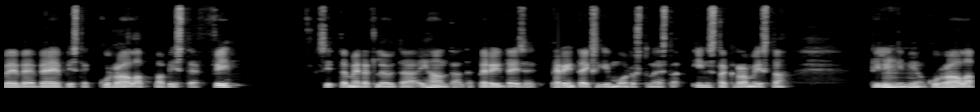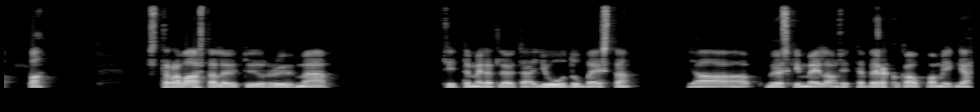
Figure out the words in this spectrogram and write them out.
www.kuralappa.fi. Sitten meidät löytää ihan täältä perinteise- perinteiksikin muodostuneesta Instagramista. Tilin nimi mm-hmm. on Kuralappa. Stravasta löytyy ryhmää. Sitten meidät löytää YouTubesta. Ja myöskin meillä on sitten verkkokauppa, minkä,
